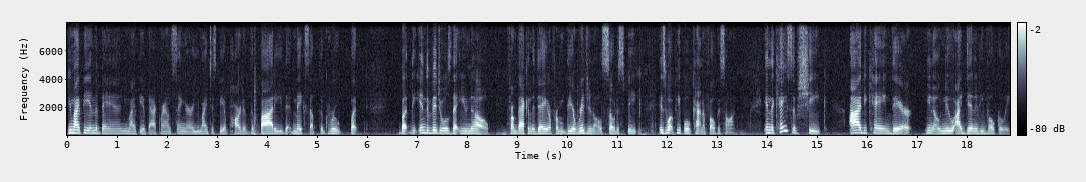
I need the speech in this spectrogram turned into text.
you might be in the band, you might be a background singer, you might just be a part of the body that makes up the group, but but the individuals that you know from back in the day or from the originals, so to speak, is what people kind of focus on. In the case of Chic, I became their, you know, new identity vocally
